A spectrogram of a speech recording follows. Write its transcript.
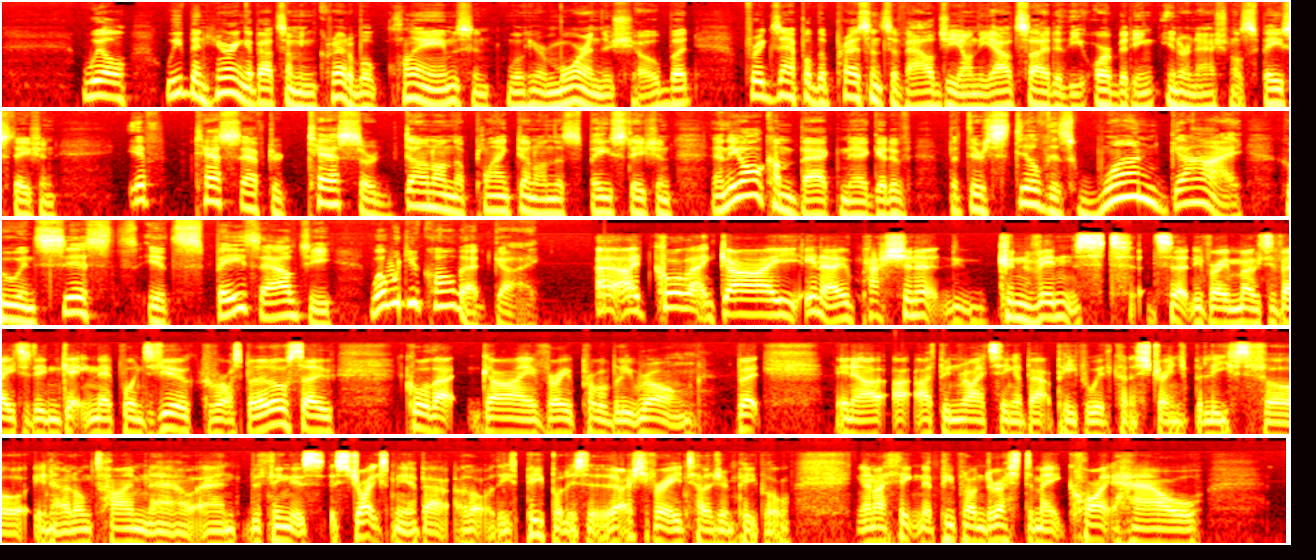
Will, we've been hearing about some incredible claims, and we'll hear more in the show, but for example, the presence of algae on the outside of the orbiting International Space Station. If tests after tests are done on the plankton on the space station and they all come back negative, but there's still this one guy who insists it's space algae, what would you call that guy? I'd call that guy, you know, passionate, convinced, certainly very motivated in getting their point of view across, but I'd also call that guy very probably wrong. But you know, I, have been writing about people with kind of strange beliefs for you know a long time now, and the thing that strikes me about a lot of these people is that they're actually very intelligent people, and I think that people underestimate quite how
